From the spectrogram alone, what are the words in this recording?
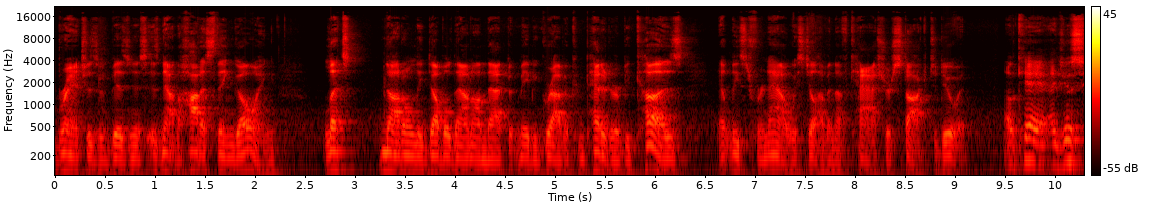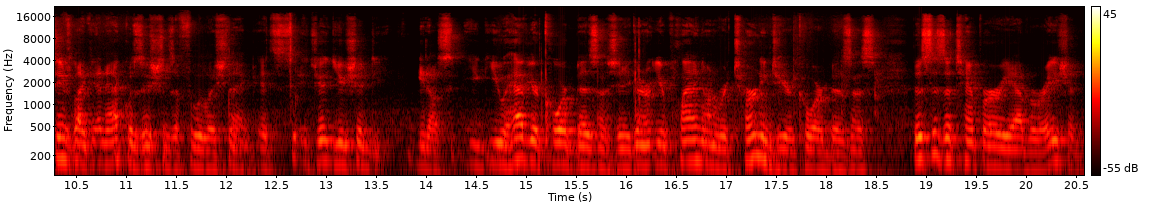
branches of business is now the hottest thing going. Let's not only double down on that, but maybe grab a competitor because at least for now we still have enough cash or stock to do it. Okay, it just seems like an acquisition's a foolish thing. It's it you should you know you, you have your core business and you're gonna you're planning on returning to your core business. This is a temporary aberration.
